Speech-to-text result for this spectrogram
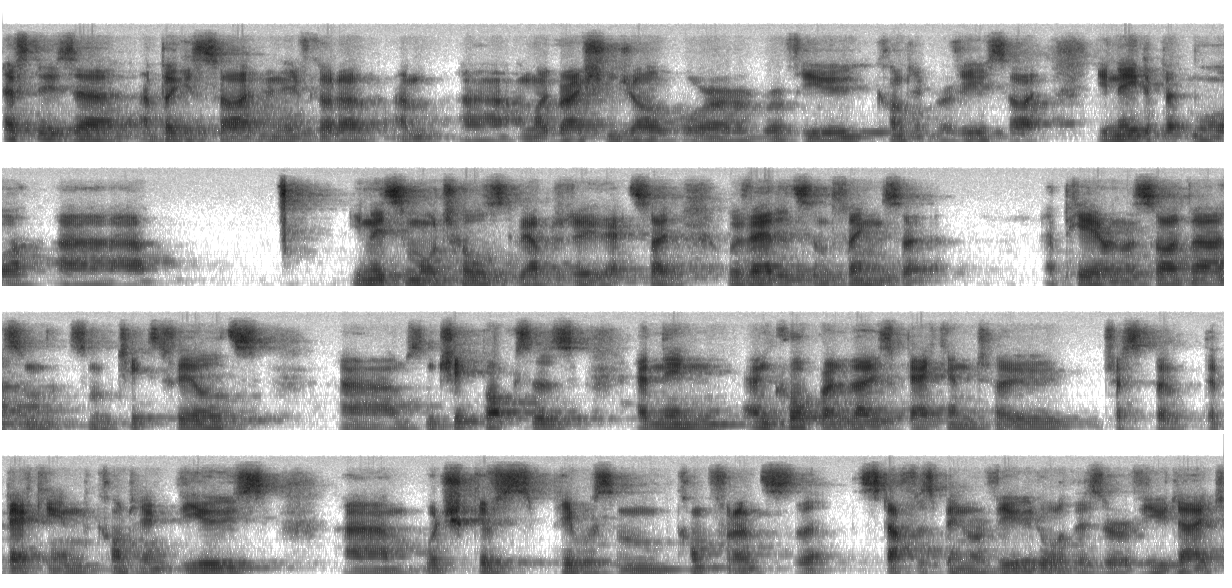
if there's a, a bigger site and you've got a, a, a, migration job or a review, content review site, you need a bit more, uh, you need some more tools to be able to do that. So we've added some things that appear in the sidebar, some, some text fields, um, some checkboxes, and then incorporate those back into just the, the back end content views, um, which gives people some confidence that stuff has been reviewed or there's a review date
